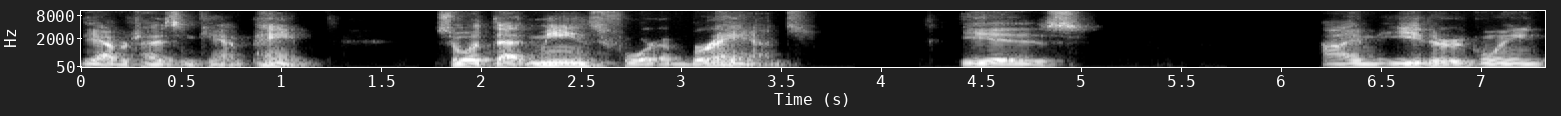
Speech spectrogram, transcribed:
the advertising campaign. So what that means for a brand is I'm either going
